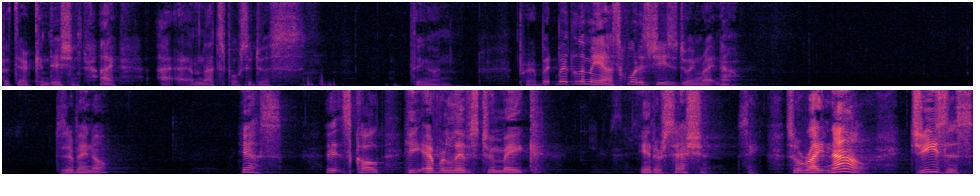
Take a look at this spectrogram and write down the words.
But there are conditions. I, I, am not supposed to do a thing on prayer. But, but let me ask what is Jesus doing right now? Does everybody know? Yes. It's called He Ever Lives to Make intercession. See? So right now, Jesus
